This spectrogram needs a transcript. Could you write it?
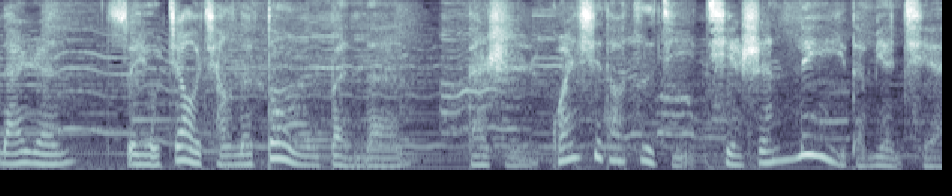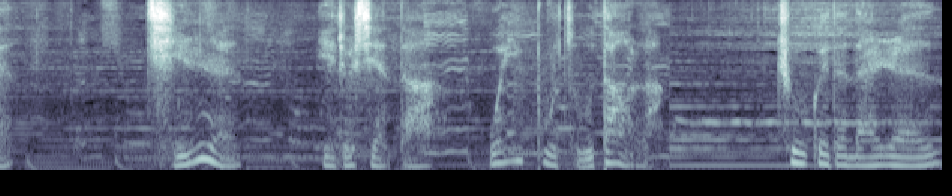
男人虽有较强的动物本能，但是关系到自己切身利益的面前，情人也就显得微不足道了。出轨的男人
